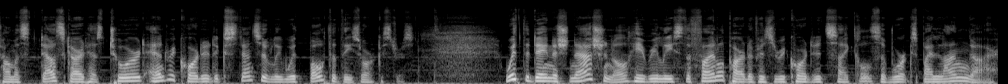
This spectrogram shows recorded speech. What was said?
Thomas Dausgaard has toured and recorded extensively with both of these orchestras. With the Danish National, he released the final part of his recorded cycles of works by Langgaard.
